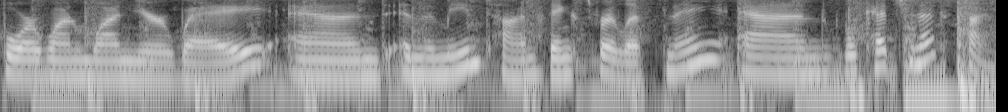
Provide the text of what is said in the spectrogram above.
411 your way. And in the meantime, thanks for listening, and we'll catch you next time.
